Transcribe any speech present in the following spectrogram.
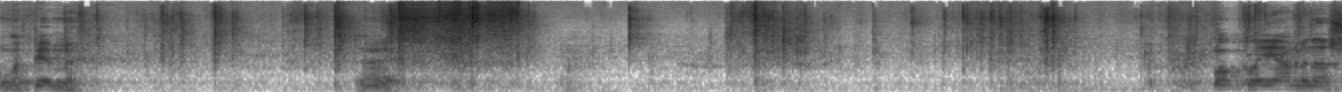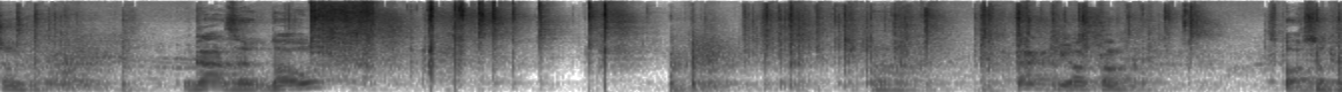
łapiemy oklejamy naszą gazę u dołu. Taki oto sposób.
